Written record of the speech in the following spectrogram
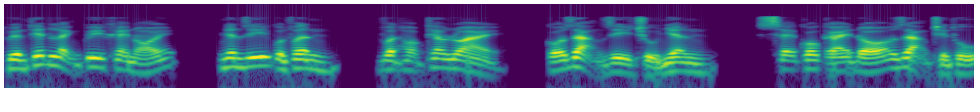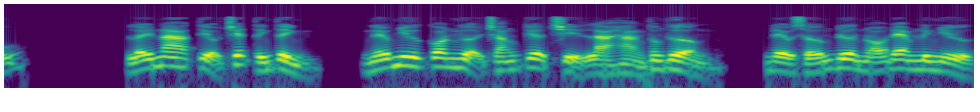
Huyền thiết lệnh quy khai nói, nhân dĩ quân phân, vật họp theo loài, có dạng gì chủ nhân, sẽ có cái đó dạng chiến thú lấy na tiểu chết tính tình, nếu như con ngựa trắng kia chỉ là hàng thông thường, đều sớm đưa nó đem linh nhử.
